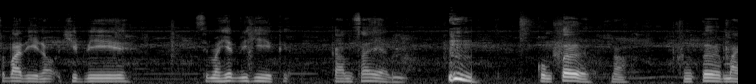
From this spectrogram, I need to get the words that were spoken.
สบายดีเนาะคลิปนี้สิมาเฮ็ดวิธีการใส่อันกงเตอร์เนาะกงเตอร์ใหม่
